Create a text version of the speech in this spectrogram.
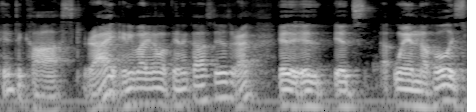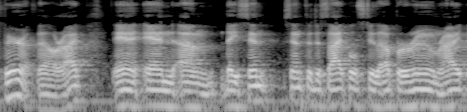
Pentecost, right? Anybody know what Pentecost is, right? It, it, it's when the Holy Spirit fell, right? And, and um, they sent sent the disciples to the upper room, right?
